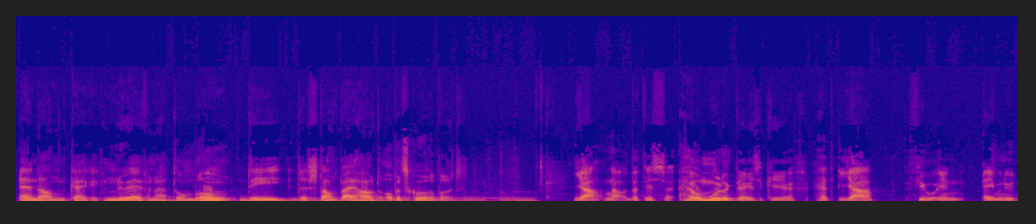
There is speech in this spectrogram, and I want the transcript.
En dan kijk ik nu even naar Tom Brom, die de stand bijhoudt op het scorebord. Ja, nou, dat is eh, heel moeilijk deze keer. Het ja viel in 1 minuut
